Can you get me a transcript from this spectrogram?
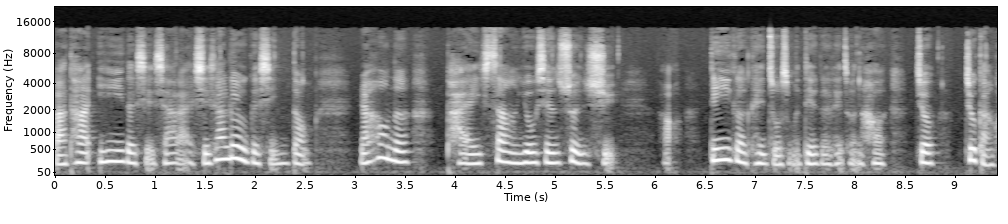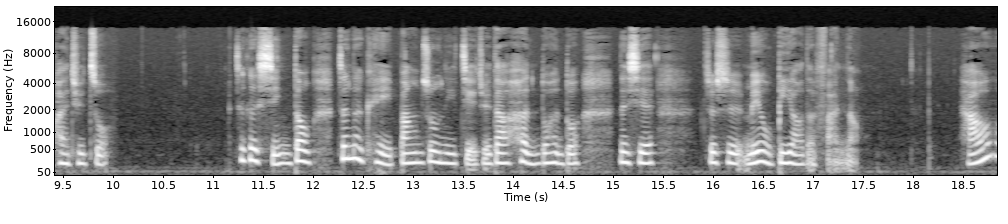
把它一一的写下来，写下六个行动，然后呢，排上优先顺序，好，第一个可以做什么，第二个可以做，然后就就赶快去做。这个行动真的可以帮助你解决到很多很多那些就是没有必要的烦恼。好，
